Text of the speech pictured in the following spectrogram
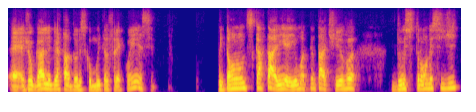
é, jogar Libertadores com muita frequência, então não descartaria aí uma tentativa do Strongest de,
